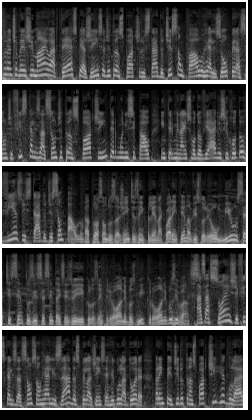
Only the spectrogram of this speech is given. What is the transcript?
Durante o mês de maio, a Artesp, Agência de Transporte do Estado de São Paulo, realizou operação de fiscalização de transporte intermunicipal em terminais rodoviários e rodovias do Estado de São Paulo. A atuação dos agentes em plena quarentena vistoriou 1.766 veículos, entre ônibus, micro-ônibus e vans. As ações de fiscalização são realizadas pela agência reguladora para impedir o transporte irregular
